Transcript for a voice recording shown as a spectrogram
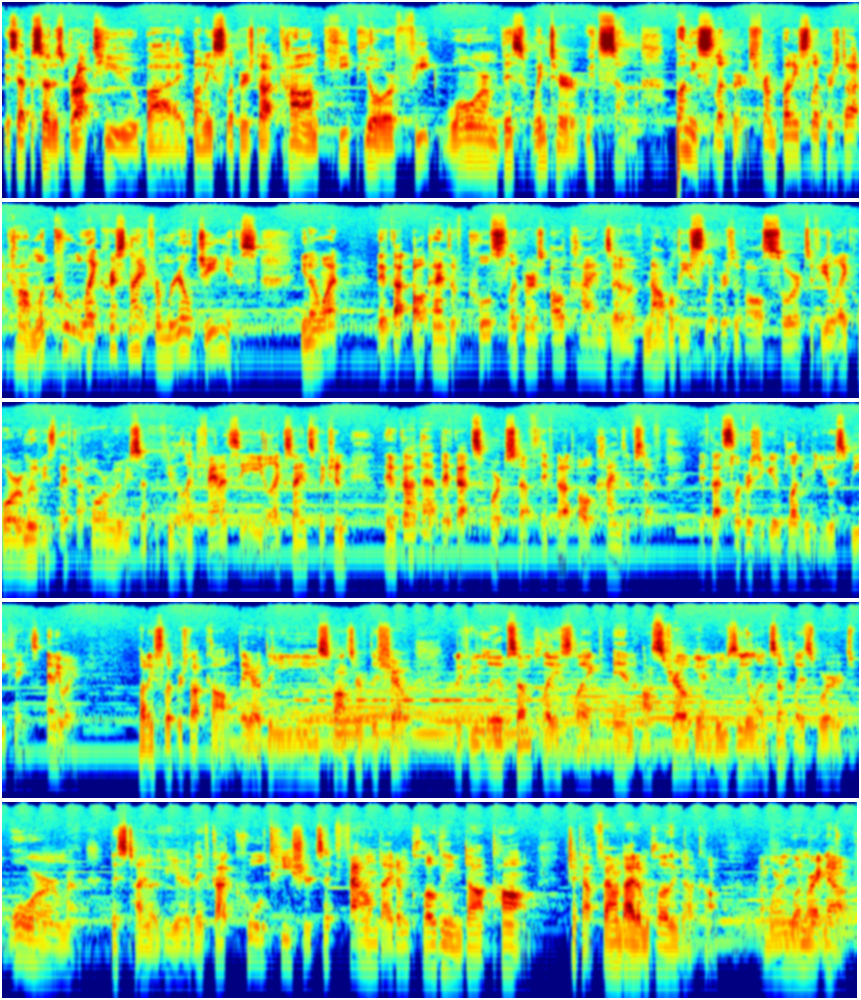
This episode is brought to you by BunnySlippers.com. Keep your feet warm this winter with some bunny slippers from BunnySlippers.com. Look cool like Chris Knight from Real Genius. You know what? They've got all kinds of cool slippers, all kinds of novelty slippers of all sorts. If you like horror movies, they've got horror movie stuff. If you like fantasy, you like science fiction, they've got that. They've got sports stuff. They've got all kinds of stuff. They've got slippers you can plug into USB things. Anyway, BunnySlippers.com. They are the sponsor of this show. And if you live someplace like in Australia, New Zealand, someplace where it's warm this time of year, they've got cool t-shirts at FoundItemClothing.com. Check out FoundItemClothing.com. I'm wearing one right now.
